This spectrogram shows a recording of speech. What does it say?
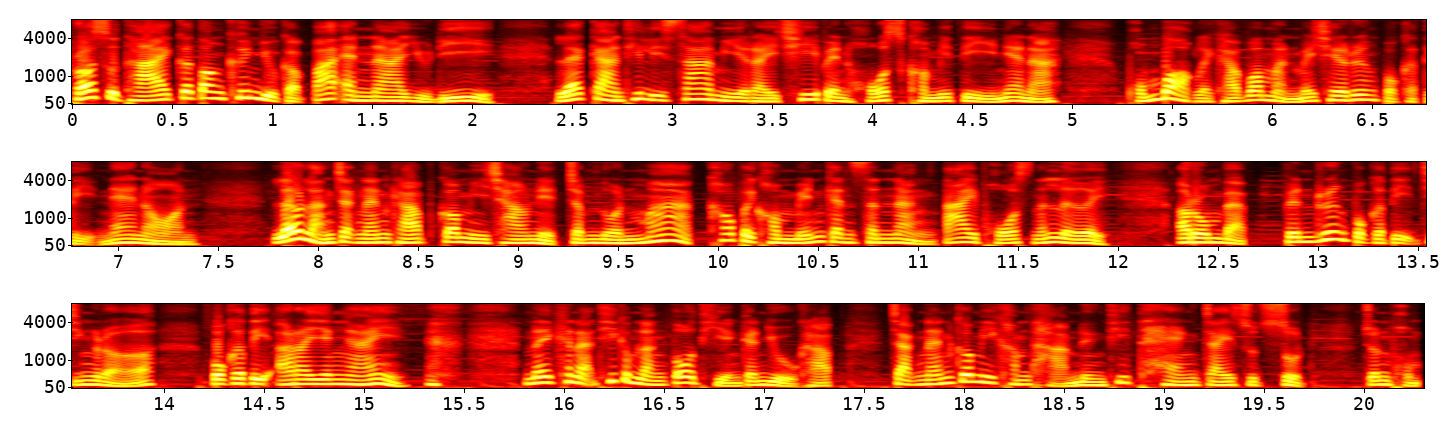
เพราะสุดท้ายก็ต้องขึ้นอยู่กับป้าแอนนาอยู่ดี และการที่ลิซ่ามีรายชื่อเป็นโฮสต์คอมมิตี้เนี่ยนะผมบอกเลยครับว่ามันไม่ใช่เรื่องปกติแน่นอน แล้แล้วหลังจากนั้นครับก็มีชาวเน็ตจำนวนมากเข้าไปคอมเมนต์กันสนั่งใต้โพสต์นั้นเลย อารมณ์แบบเป็นเรื่องปกติจริงเหรอ ปกติอะไรยังไง ในขณะที่กำลังโต้เถียงกันอยู่ครับ จากนั้นก็มีคำถามหนึ่งที่แทงใจสุดๆ จนผม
